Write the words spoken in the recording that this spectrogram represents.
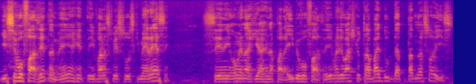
Isso eu vou fazer também. A gente tem várias pessoas que merecem serem homenageadas na Paraíba, eu vou fazer, mas eu acho que o trabalho do deputado não é só isso.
